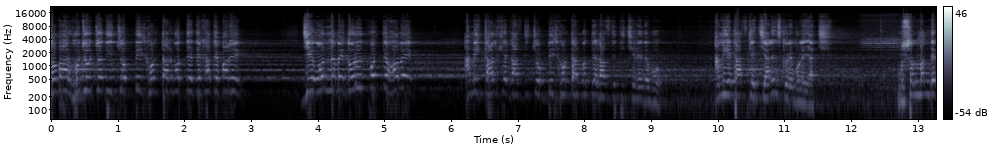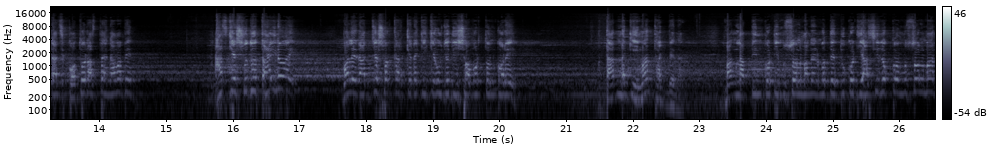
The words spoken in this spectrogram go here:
তোমার হুজুর যদি চব্বিশ ঘণ্টার মধ্যে দেখাতে পারে যে ওর নামে দরুদ পড়তে হবে, আমি কালকে রাজনীতি, চব্বিশ ঘণ্টার মধ্যে রাজনীতি ছেড়ে দেব। আমি এটা আজকে চ্যালেঞ্জ করে বলে যাচ্ছি। মুসলমানদের আজ কত রাস্তায় নামাবেন? আজকে শুধু তাই নয়, বলে রাজ্য সরকারকে নাকি কেউ যদি সমর্থন করে, তার নাকি ইমান থাকবে না। বাংলা তিন কোটি মুসলমানের মধ্যে দু কোটি আশি লক্ষ মুসলমান,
